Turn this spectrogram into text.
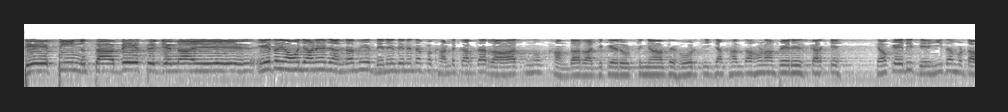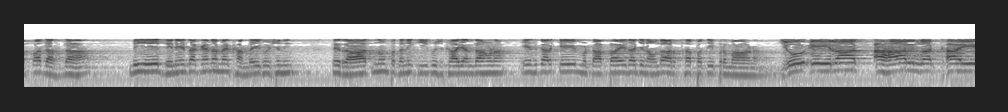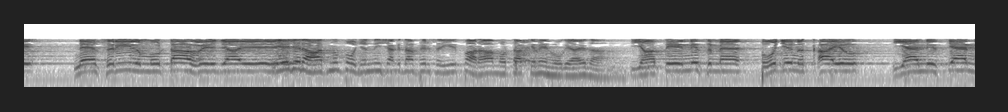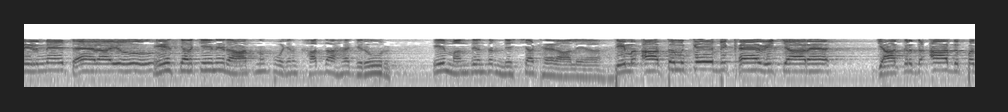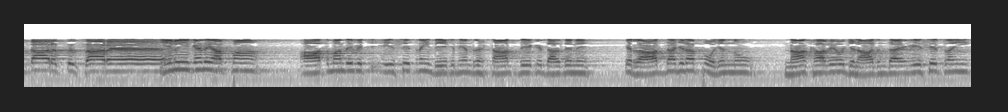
ਦੇ ਪੀਨਤਾ ਦੇਤ ਜਨਾਏ। ਇਹ ਤਾਂ ਇਉਂ ਜਾਣਿਆ ਜਾਂਦਾ ਵੀ ਇਹ ਦਿਨੇ ਦਿਨੇ ਦਾ ਪਖੰਡ ਕਰਦਾ ਰਾਤ ਨੂੰ ਖਾਂਦਾ ਰੱਜ ਕੇ ਰੋਟੀਆਂ ਤੇ ਹੋਰ ਚੀਜ਼ਾਂ ਖਾਂਦਾ ਹੋਣਾ ਫਿਰ ਇਸ ਕਰਕੇ। ਕਿਉਂਕਿ ਇਹਦੀ ਦੇਹੀ ਦਾ ਮੋਟਾਪਾ ਦੱਸਦਾ ਵੀ ਇਹ ਦਿਨੇ ਤਾਂ ਕਹਿੰਦਾ ਮੈਂ ਖਾਂਦਾ ਹੀ ਕੁਛ ਨਹੀਂ ਤੇ ਰਾਤ ਨੂੰ ਪਤਾ ਨਹੀਂ ਕੀ ਕੁਛ ਖਾ ਜਾਂਦਾ ਹੋਣਾ। ਇਸ ਕਰਕੇ ਮੋਟਾਪਾ ਇਹਦਾ ਜਨਾਉਂਦਾ ਅਰਥਾਪਤੀ ਪ੍ਰਮਾਣ। ਜੋ ਇਹ ਰਾਤ ਆਹਾਰ ਨਾ ਖਾਏ ਨੇ ਸਰੀਰ ਮੋਟਾ ਹੋਏ ਜਾਏ। ਇਹ ਜੇ ਰਾਤ ਨੂੰ ਭੋਜਨ ਨਹੀਂ ਛਕਦਾ ਫਿਰ ਸਰੀਰ ਭਾਰਾ ਮੋਟਾ ਕਿਵੇਂ ਹੋ ਗਿਆ ਇਹਦਾ? ਜਾਂ ਤੇ ਨਿਸ ਮੈਂ ਭੋਜਨ ਖਾਇਓ ਯਾ ਨਿਸ਼ਚੈ ਨਿਰਣੈ ਠਹਿਰਾਇਓ। ਇਸ ਕਰਕੇ ਇਹਨੇ ਰਾਤ ਨੂੰ ਭੋਜਨ ਖਾਦਾ ਹੈ ਜ਼ਰੂਰ। ਇਹ ਮਨ ਦੇ ਅੰਦਰ ਨਿਸ਼ਚਾ ਠਹਿਰਾ ਲਿਆ। ਤਿਮ ਆਤਮ ਕੇ ਵਿਖੈ ਵਿਚਾਰੈ ਜਾਗਰਤ ਆਦ ਪਦਾਰਥ ਸਾਰੈ। ਇਵੇਂ ਕਹਿੰਦੇ ਆਪਾਂ ਆਤਮਾ ਦੇ ਵਿੱਚ ਇਸੇ ਤਰ੍ਹਾਂ ਹੀ ਦੇਖਦੇ ਹਾਂ ਦ੍ਰਿਸ਼ਟਾਂਤ ਦੇ ਕੇ ਦੱਸਦੇ ਨੇ ਕਿ ਰਾਤ ਦਾ ਜਿਹੜਾ ਭੋਜਨ ਨੂੰ ਨਾ ਖਾਵੇ, ਉਹ ਜਣਾ ਦਿੰਦਾ ਹੈ। ਇਸੇ ਤਰ੍ਹਾਂ ਹੀ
